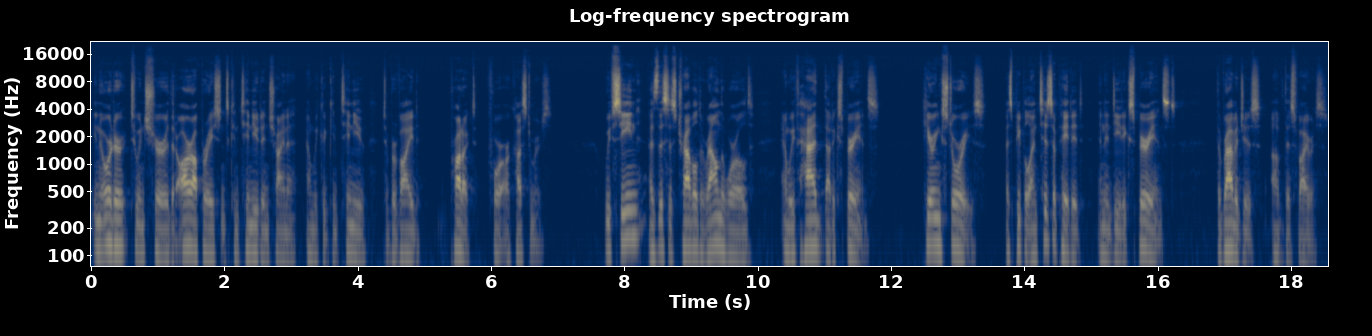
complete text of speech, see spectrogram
in order to ensure that our operations continued in China and we could continue to provide product for our customers. We've seen as this has traveled around the world and we've had that experience, hearing stories as people anticipated and indeed experienced the ravages of this virus.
